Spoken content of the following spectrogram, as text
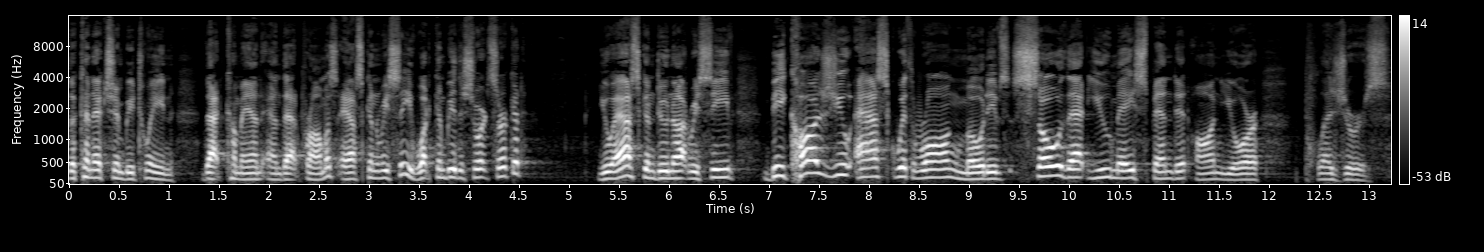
the connection between that command and that promise. Ask and receive. What can be the short circuit? You ask and do not receive because you ask with wrong motives, so that you may spend it on your pleasures.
